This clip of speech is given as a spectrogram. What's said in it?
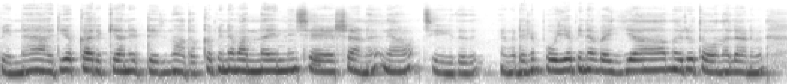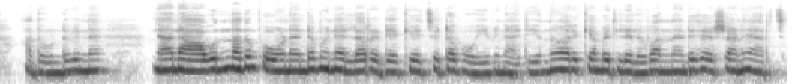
പിന്നെ അരിയൊക്കെ അരയ്ക്കാനിട്ടിരുന്നു അതൊക്കെ പിന്നെ വന്നതിന് ശേഷമാണ് ഞാൻ ചെയ്തത്. എങ്ങോട്ടേലും പോയാൽ പിന്നെ വയ്യാന്നൊരു തോന്നലാണ്. അതുകൊണ്ട് പിന്നെ ഞാൻ ആവുന്നതും പോണതിന്റെ മുന്നേ എല്ലാം റെഡിയാക്കി വെച്ചിട്ടാണ് പോയി. പിന്നെ അരിയൊന്നും അരയ്ക്കാൻ പറ്റില്ലല്ലോ. വന്നതിന്റെ ശേഷമാണ് ഞാൻ അരച്ചത്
